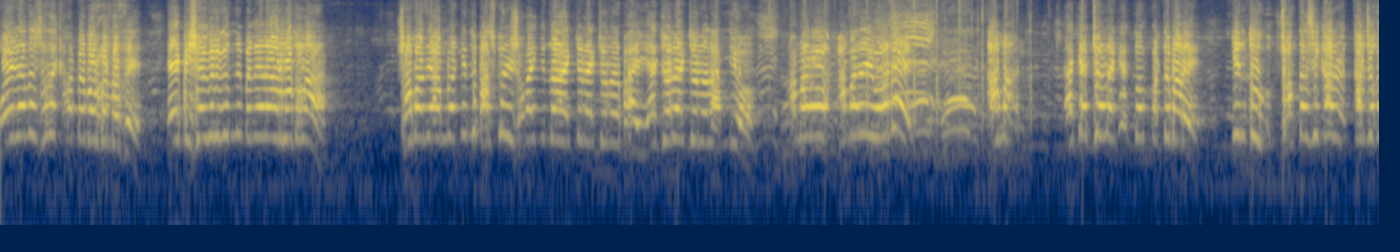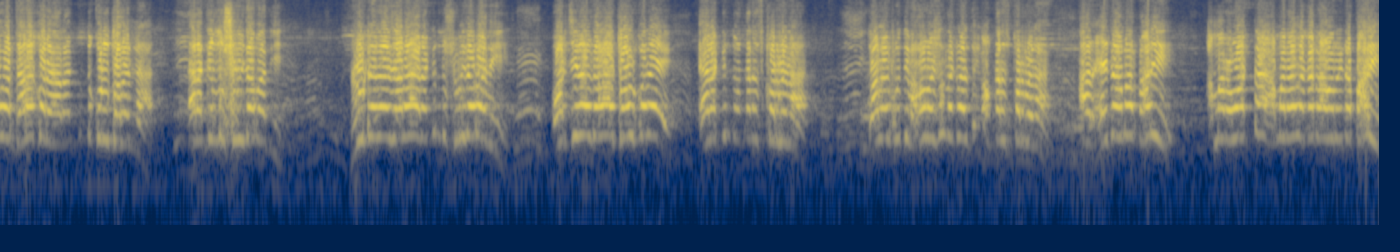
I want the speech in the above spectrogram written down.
মহিলাদের সাথে খারাপ ব্যবহার করতেছে এই বিষয়গুলো কিন্তু মেনে নেওয়ার মতো না সমাজে আমরা কিন্তু বাস করি, সবাই কিন্তু একজন একজনের ভাই, একজন একজনের আত্মীয়। আমারও, আমার এই ওয়ার্ডে আমার এক একজন এক এক দল করতে পারে। কিন্তু সন্ত্রাসী কার্যকলাপ যারা করে, এরা কিন্তু কোনো দলের না। এরা কিন্তু সুবিধাবাদী। লুটেরা যারা, এরা কিন্তু সুবিধাবাদী। অরিজিনাল যারা দল করে, এরা কিন্তু অকারেজ করবে না। দলের প্রতি ভালোবাসা থাকলে অকারেজ করবে না। আর এটা আমার বাড়ি, আমার ওয়ার্ডটা, আমার এলাকাটা, আমার এটা বাড়ি।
